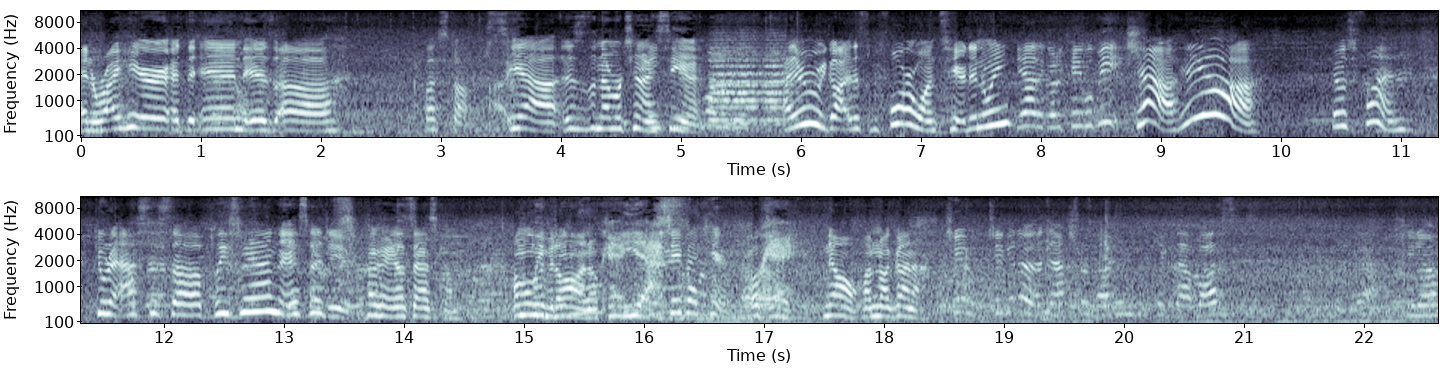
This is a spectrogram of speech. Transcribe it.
And right here at the end is uh Bus stops. yeah, this is the number 10. I see it. I remember we got this before once here, didn't we? Yeah, to go to Cable Beach. Yeah, yeah, yeah. It was fun. Do you want to ask this uh, policeman? Yes, if I it's- do. Okay, let's ask him. I'm gonna leave it on. Okay, yes. Stay back here. Okay. No, I'm not gonna. To, to get a Nashville Garden to take that bus, you know?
